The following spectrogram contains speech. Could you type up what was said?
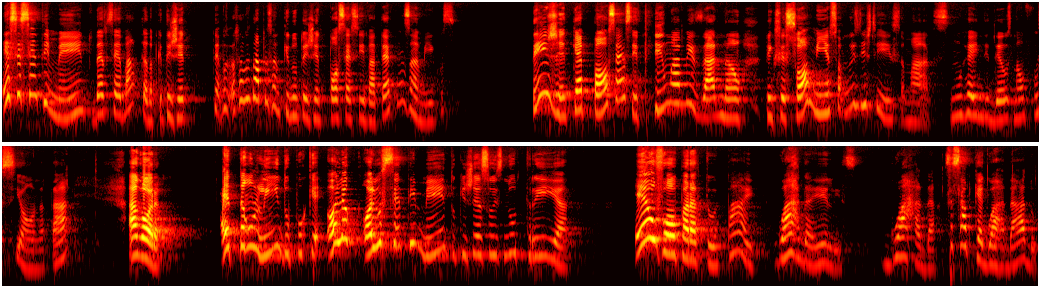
Esse sentimento deve ser bacana, porque tem gente. Você está pensando que não tem gente possessiva até com os amigos? Tem gente que é possessiva, tem uma amizade, não. Tem que ser só minha, só, não existe isso, mas no reino de Deus não funciona, tá? Agora, é tão lindo porque olha, olha o sentimento que Jesus nutria. Eu vou para tu. Pai, guarda eles. Guarda. Você sabe o que é guardado?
